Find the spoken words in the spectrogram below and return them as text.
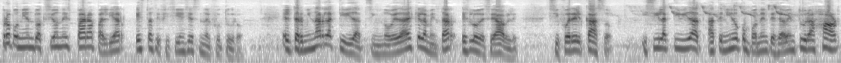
proponiendo acciones para paliar estas deficiencias en el futuro. El terminar la actividad sin novedades que lamentar es lo deseable, si fuera el caso, y si la actividad ha tenido componentes de aventura hard,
